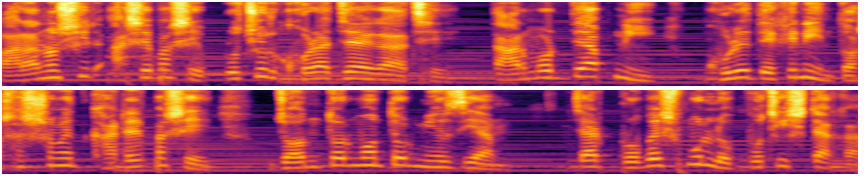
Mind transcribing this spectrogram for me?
বারাণসীর আশেপাশে প্রচুর ঘোরার জায়গা আছে। তার মধ্যে আপনি ঘুরে দেখে নিন দশাশ্বমেধ ঘাটের পাশে যন্তর মন্তর মিউজিয়াম। যার প্রবেশ মূল্য পঁচিশ টাকা।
